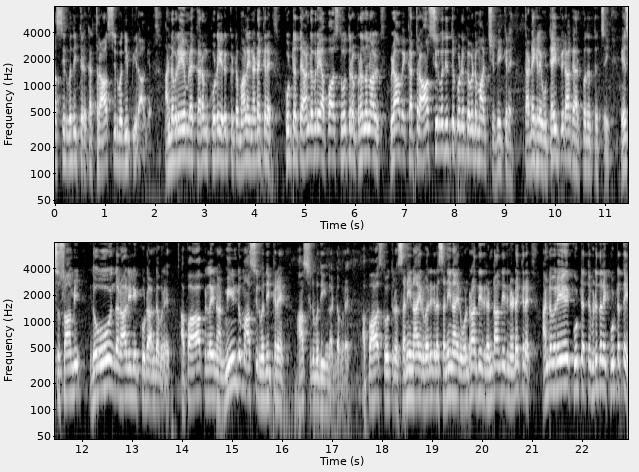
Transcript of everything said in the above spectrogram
ஆசீர்வதிக்கிற கர்த்தர் ஆசீர்வதிப்பீராக. ஆண்டவரே உடைய கரம் கூட இருக்கட்டும். மாலை நடக்கிற கூட்டத்தை ஆண்டவரே அப்பா ஸ்தோத்திர பிறந்தநாள் விழாவை கர்த்தர் ஆசீர்வதித்து கொடுக்க வேண்டுமா. செபிக்கிறேன் தடைகளை உடைப்பீராக அற்புதத்தை செய். இயேசு சுவாமி இதோ இந்த நாளிலும் கூட ஆண்டவரே அப்பா பிள்ளை நான் மீண்டும் ஆசீர்வதிக்கிறேன். ஆசீர்வதிங்க ஆண்டவரே. அப்பா ஸ்தோத்திர சனி ஞாயிறு வருகிற சனி ஞாயிறு ஒன்றாம் தேதி ரெண்டாம் தேதி நடக்கிற ஆண்டவரே கூட்டத்தை விடுதலை கூட்டத்தை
